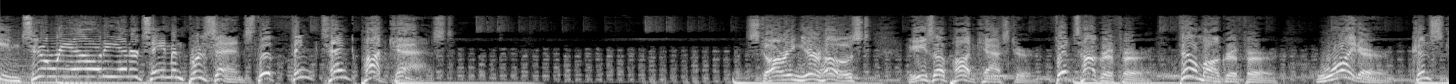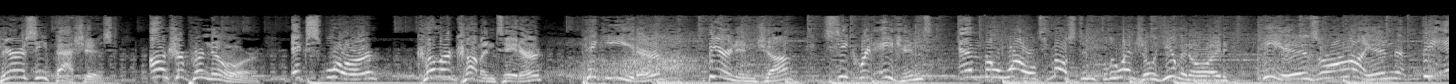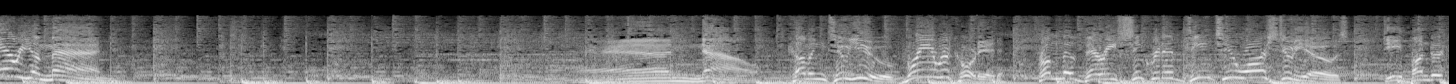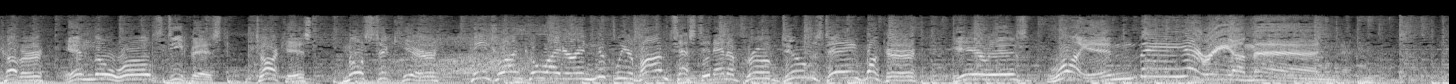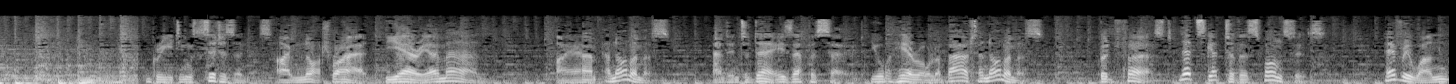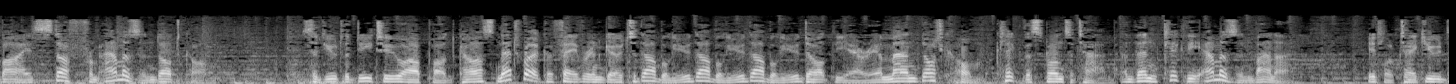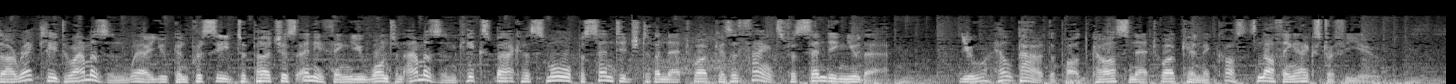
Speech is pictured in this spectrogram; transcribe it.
Team 2 Reality Entertainment presents the Think Tank Podcast. Starring your host, he's a podcaster, photographer, filmographer, writer, conspiracy fascist, entrepreneur, explorer, color commentator, picky eater, beer ninja, secret agent, and the world's most influential humanoid. He is Ryan the Area Man. And now, coming to you pre-recorded from the very secretive D2R studios, deep undercover in the world's deepest, darkest, most secure, Hadron Collider and nuclear bomb tested and approved doomsday bunker, here is Ryan the Area Man! Greetings citizens, I'm not Ryan, the Area Man. I am Anonymous. And in today's episode, you'll hear all about Anonymous. But first, let's get to the sponsors. Everyone buys stuff from Amazon.com. So do the D2R Podcast Network a favor and go to www.theareaman.com, click the sponsor tab, and then click the Amazon banner. It'll take you directly to Amazon where you can proceed to purchase anything you want and Amazon kicks back a small percentage to the network as a thanks for sending you there. You help out the podcast network and it costs nothing extra for you.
